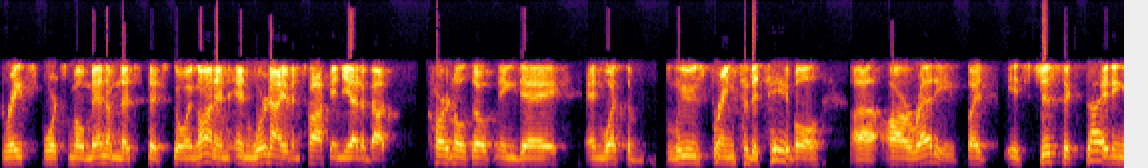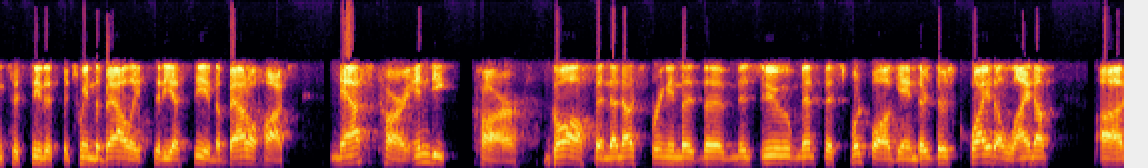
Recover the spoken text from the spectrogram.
great sports momentum that's that's going on. And, and we're not even talking yet about Cardinals opening day and what the Blues bring to the table uh, already. But it's just exciting to see this between the Valley, City SC, the Battlehawks, NASCAR, IndyCar, golf, and then us bringing the, the Mizzou Memphis football game. There, there's quite a lineup uh,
